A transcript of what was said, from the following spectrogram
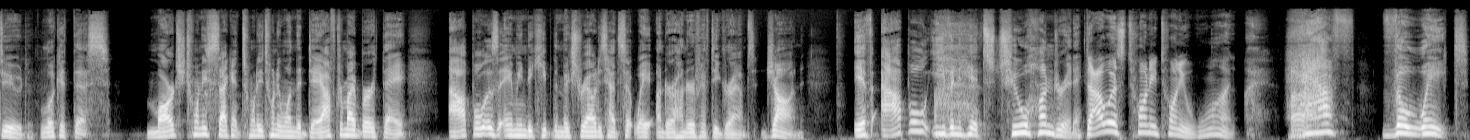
Dude, look at this. March 22nd, 2021, the day after my birthday, Apple is aiming to keep the mixed realities headset weight under 150 grams. John, if Apple even hits 200, That was 2021. half the weight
